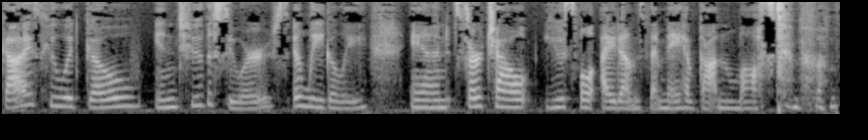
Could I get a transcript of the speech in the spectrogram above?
guys who would go into the sewers illegally and search out useful items that may have gotten lost in them.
